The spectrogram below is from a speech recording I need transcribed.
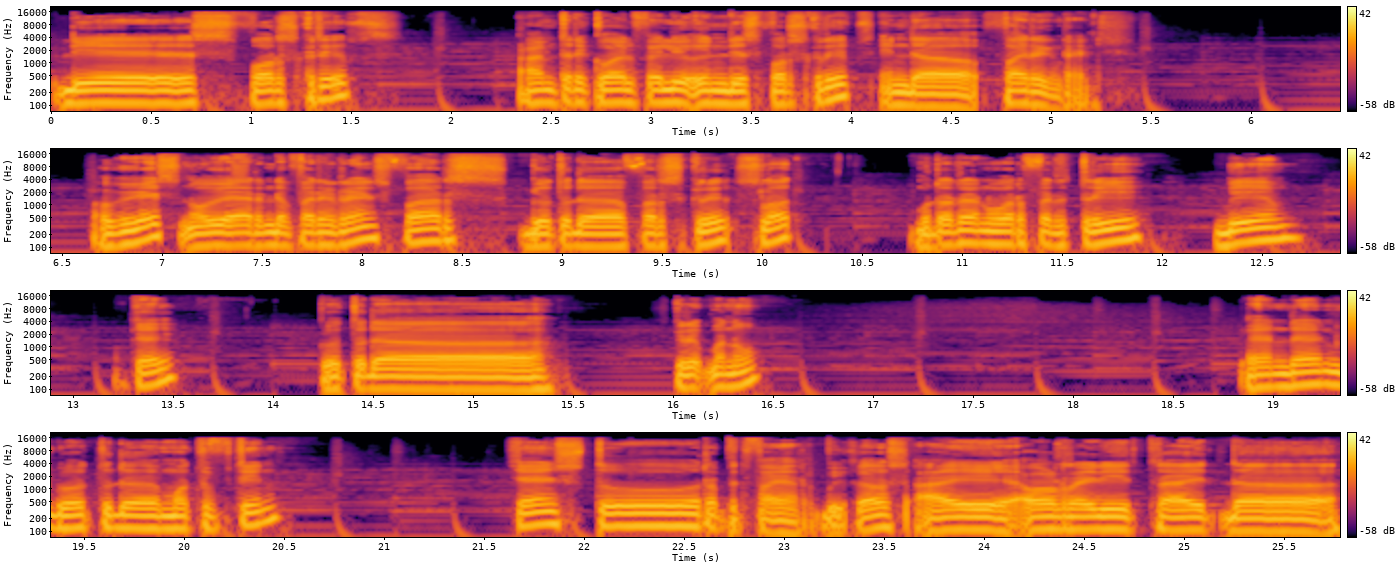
these four scripts I'm the recoil value in this four scripts in the firing range. Okay guys, now we are in the firing range. First, go to the first script slot, Modern Warfare 3, beam. Okay, go to the script menu, and then go to the mode 15. Change to rapid fire because I already tried the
